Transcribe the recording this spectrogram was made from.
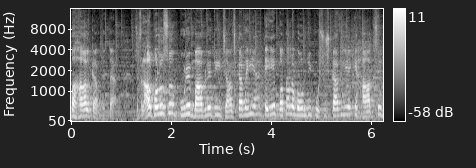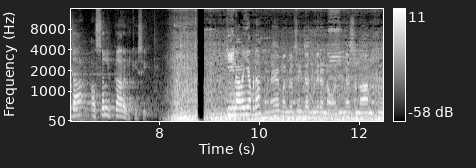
ਬਹਾਲ ਕਰ ਦਿੱਤਾ ਸੋ ਫਿਲਹਾਲ ਪੁਲਿਸ ਪੂਰੇ ਮਾਮਲੇ ਦੀ ਜਾਂਚ ਕਰ ਰਹੀ ਹੈ ਤੇ ਇਹ ਪਤਾ ਲਗਾਉਣ ਦੀ ਕੋਸ਼ਿਸ਼ ਕਰ ਰਹੀ ਹੈ ਕਿ ਹਾਦਸੇ ਦਾ ਅਸਲ ਕਾਰਨ ਕੀ ਸੀ। ਕੀ ਨਾਮ ਹੈ ਜੀ ਆਪਣਾ? ਮੈਂ ਮੰਗਲ ਸਿੰਘ ਜੱਜ ਮੇਰਾ ਨਾਮ ਜੀ। ਮੈਂ ਸੁਨਾਮ ਤੋਂ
